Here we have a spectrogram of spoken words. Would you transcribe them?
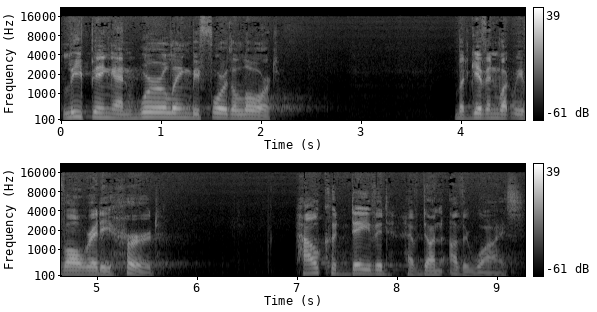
leaping and whirling before the Lord. But given what we've already heard, how could David have done otherwise?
